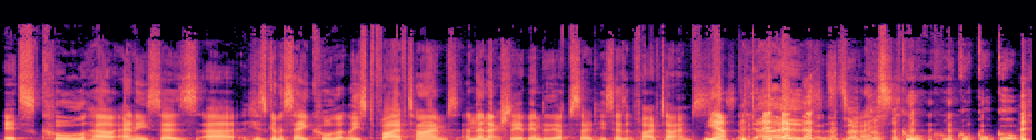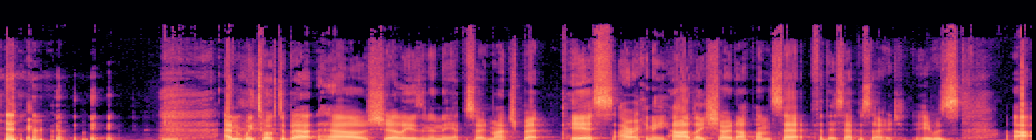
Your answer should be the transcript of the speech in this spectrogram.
it's cool how Annie says uh he's gonna say cool at least five times and then actually at the end of the episode he says it five times. Yep. He does. That's so nice. cool. Cool, cool, cool, cool, cool. And we talked about how Shirley isn't in the episode much, but Pierce, I reckon he hardly showed up on set for this episode. He was. Uh,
